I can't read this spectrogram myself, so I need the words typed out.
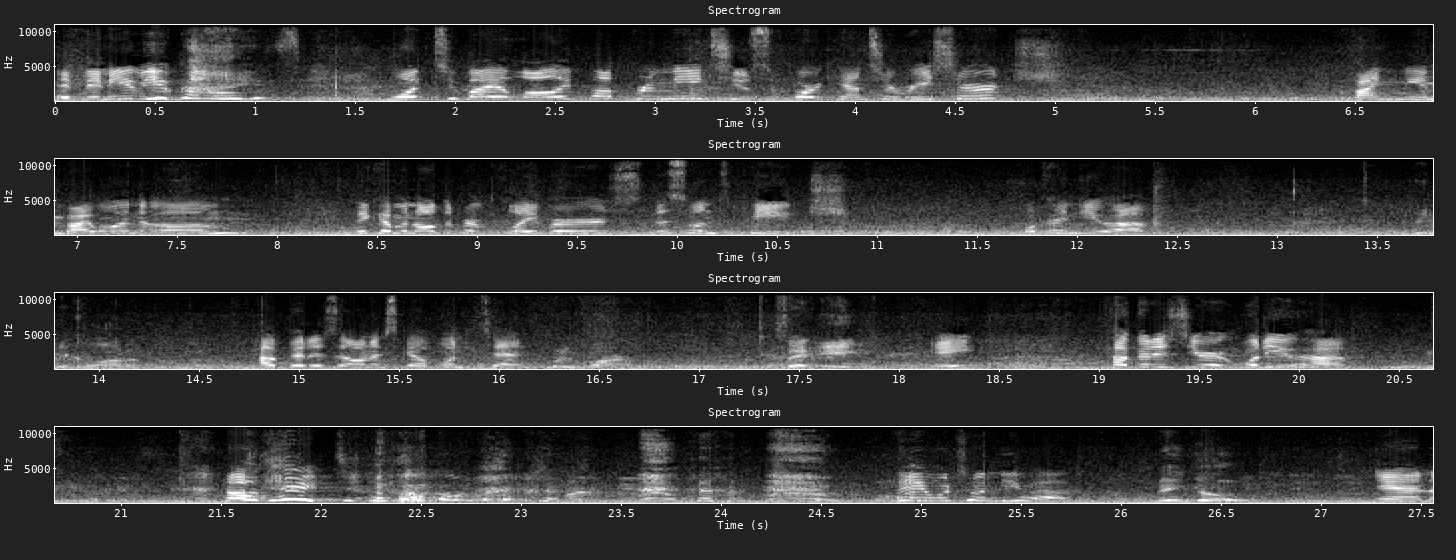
if any of you guys want to buy a lollipop from me to support cancer research, find me and buy one. Um, they come in all different flavors. This one's peach. What kind do you have? Pina colada. How good is it on a scale of one to ten? Pretty fire. Say eight. Eight. How good is your? What do you have? Okay. hey, which one do you have? Bingo. And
